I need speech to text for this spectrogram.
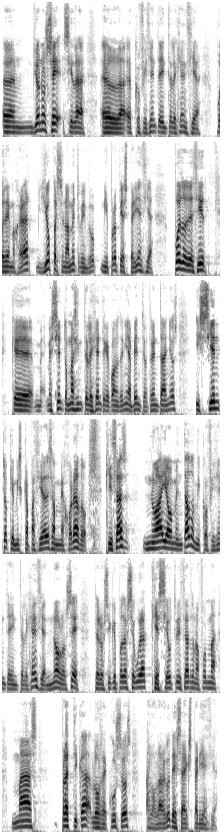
em, yo no sé si el, coeficiente de inteligencia puede mejorar. Yo personalmente, mi, mi propia experiencia, puedo decir que me siento más inteligente que cuando tenía 20 o 30 años y siento que mis capacidades han mejorado. Quizás no haya aumentado mi coeficiente de inteligencia, no lo sé, pero sí que puedo asegurar que sé utilizar de una forma más práctica los recursos a lo largo de esa experiencia.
